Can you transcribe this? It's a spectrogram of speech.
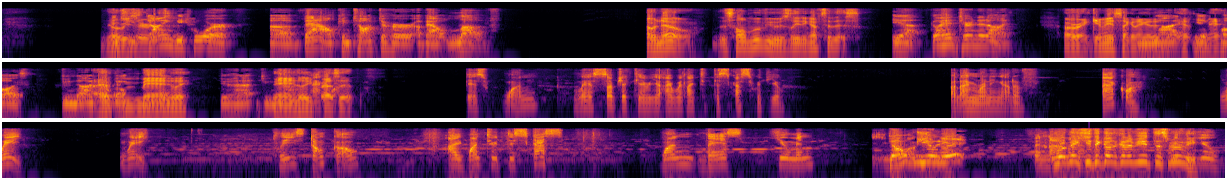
No and she's dying before uh, Val can talk to her about love. Oh no! This whole movie was leading up to this. Yeah, go ahead, and turn it on. All right, give me a second. I gotta. not I have to, hit man- pause. Do not I go have back. to to manually, Do, ha- do not. manually press it. There's one last subject area I would like to discuss with you. But I'm running out of aqua. Wait. Wait. Please don't go. I want to discuss one last human. Don't mute it. phenomenon What makes you think I was gonna mute this movie? You.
